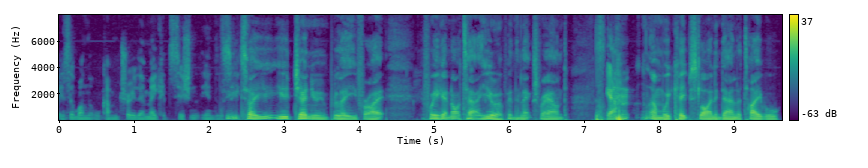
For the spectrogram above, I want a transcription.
is the one that will come true. They'll make a decision at the end of the season. So you, you genuinely believe, right? If we get knocked out of Europe in the next round, Yeah. and we keep sliding down the table,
